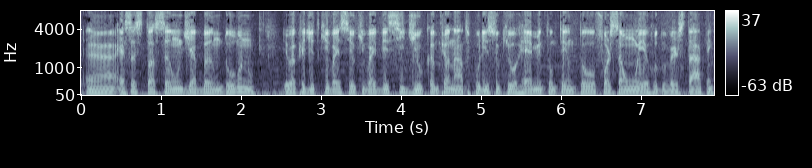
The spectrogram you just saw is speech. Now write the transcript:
uh, essa situação de abandono, eu acredito que vai ser o que vai decidir o campeonato. Por isso que o Hamilton tentou forçar um erro do Verstappen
